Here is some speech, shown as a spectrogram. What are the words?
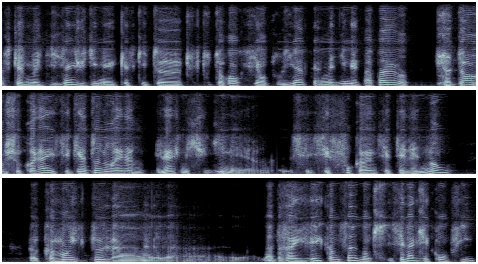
ce qu'elle me disait, je lui dis mais qu'est-ce qui te qu'est-ce qui te rend si enthousiaste? Elle me dit mais papa, j'adore le chocolat et c'est bientôt Noël. Et là je me suis dit mais euh, c'est, fou quand même cet événement. Euh, comment il peut la, la, la driver comme ça? Donc c'est là que j'ai compris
